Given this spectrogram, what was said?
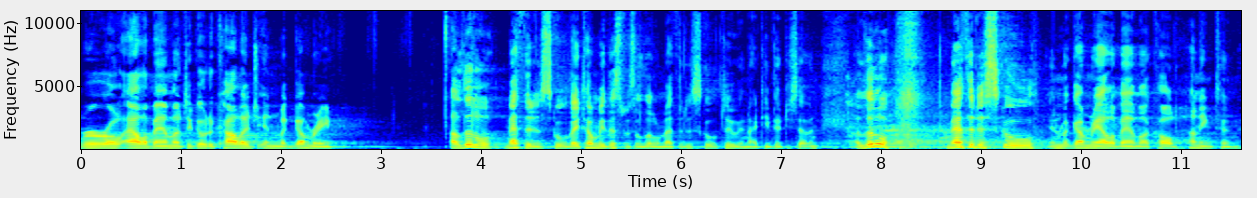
rural Alabama to go to college in Montgomery, a little Methodist school. They told me this was a little Methodist school too in 1957. A little Methodist school in Montgomery, Alabama called Huntingdon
